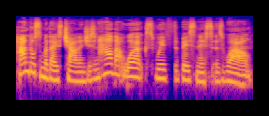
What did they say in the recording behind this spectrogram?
handle some of those challenges and how that works with the business as well.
